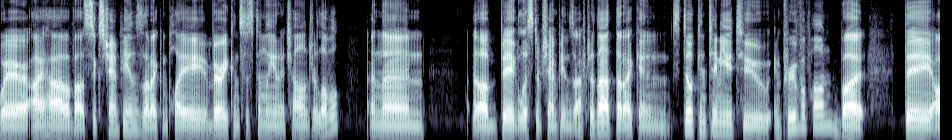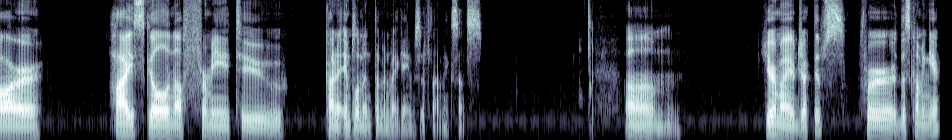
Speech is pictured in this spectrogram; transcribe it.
where I have about six champions that I can play very consistently in a challenger level, and then a big list of champions after that that I can still continue to improve upon, but they are high skill enough for me to kind of implement them in my games, if that makes sense. Um, here are my objectives for this coming year.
